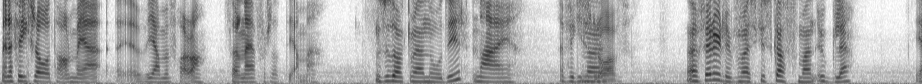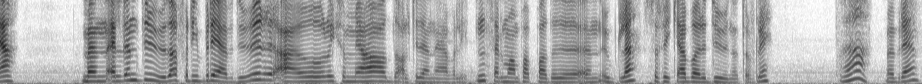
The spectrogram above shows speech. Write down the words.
Men jeg fikk ikke lov å ta den med eh, hjemmefra, da. Så den er fortsatt hjemme. Så du har ikke med deg noe dyr? Nei, jeg fikk ikke Nei. lov. Nei, for jeg lurer på om jeg skulle skaffe meg en ugle. Ja. Men, eller en drue, da, fordi brevduer er jo liksom Jeg hadde alltid det da jeg var liten. Selv om mamma og pappa hadde en ugle, så fikk jeg bare duene til å fly ja. med brev.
